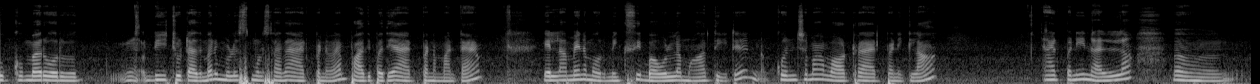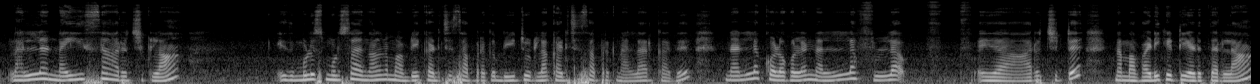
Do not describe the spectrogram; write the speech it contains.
குக்கும்பர் ஒரு பீட்ரூட் அது மாதிரி முழுசு முழுசாக தான் ஆட் பண்ணுவேன். பாதி பாதியாக ஆட் பண்ண மாட்டேன். எல்லாமே நம்ம ஒரு மிக்சி பவுலில் மாற்றிக்கிட்டு கொஞ்சமாக வாட்டரை ஆட் பண்ணிக்கலாம். ஆட் பண்ணி நல்லா நல்லா நைஸாக அரைச்சிக்கலாம். இது முழுசு முழுசாக இருந்தாலும் நம்ம அப்படியே கடித்து சாப்பிட்றக்கு பீட்ரூட்லாம் கடித்து சாப்பிட்றக்கு நல்லா இருக்காது. நல்ல கொல கொல நல்லா ஃபுல்லாக அரைச்சிட்டு நம்ம வடிகட்டி எடுத்துடலாம்.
